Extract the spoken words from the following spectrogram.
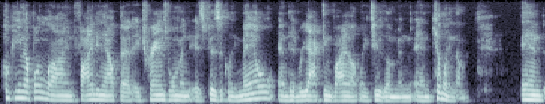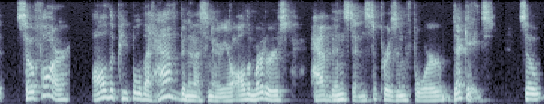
hooking up online, finding out that a trans woman is physically male, and then reacting violently to them and, and killing them. And so far, all the people that have been in that scenario, all the murders, have been sentenced to prison for decades. So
